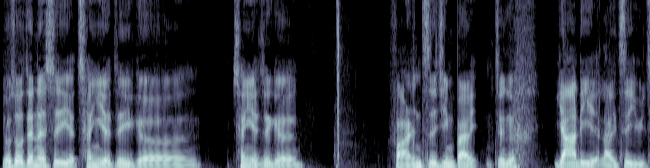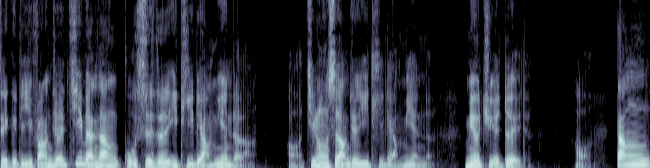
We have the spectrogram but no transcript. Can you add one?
有时候真的是也成也这个成也这个法人资金败这个压力也来自于这个地方，就基本上股市就是一体两面的啦，哦，金融市场就一体两面的，没有绝对的，当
